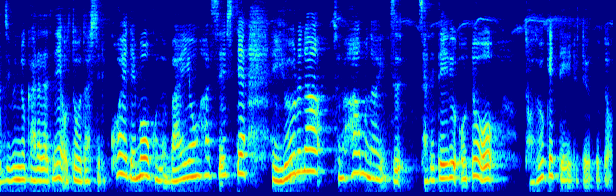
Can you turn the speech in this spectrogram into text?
自分の体で、ね、音を出している声でもこの倍音発生していろいろなそのハーモナイズされている音を届けているということ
